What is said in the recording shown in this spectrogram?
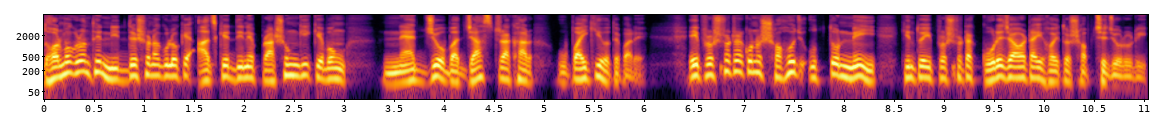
ধর্মগ্রন্থের নির্দেশনাগুলোকে আজকের দিনে প্রাসঙ্গিক এবং ন্যায্য বা জাস্ট রাখার উপায় কি হতে পারে? এই প্রশ্নটার কোনো সহজ উত্তর নেই, কিন্তু এই প্রশ্নটা করে যাওয়াটাই হয়তো সবচেয়ে জরুরি।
